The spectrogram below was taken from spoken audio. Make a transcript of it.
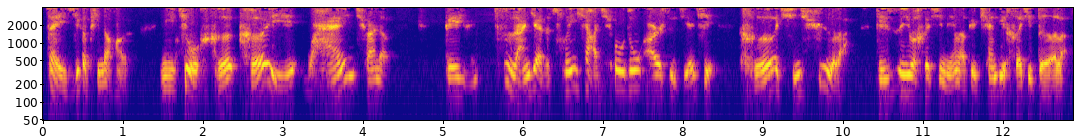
在一个频道上，你就和可以完全的给予。自然界的春夏秋冬二十四节气合其序了，给日月合其明了，给天地合其德了。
